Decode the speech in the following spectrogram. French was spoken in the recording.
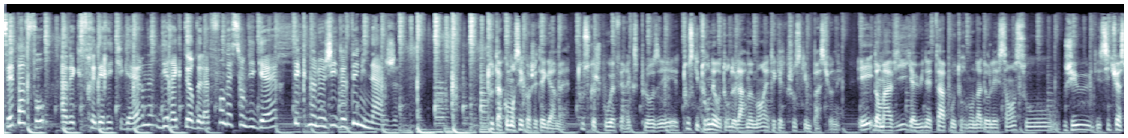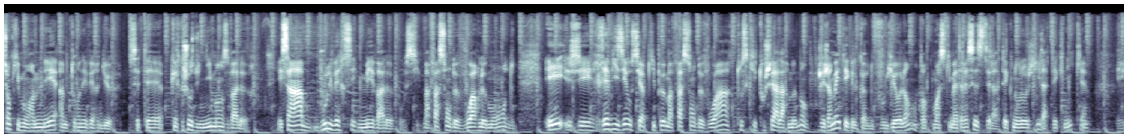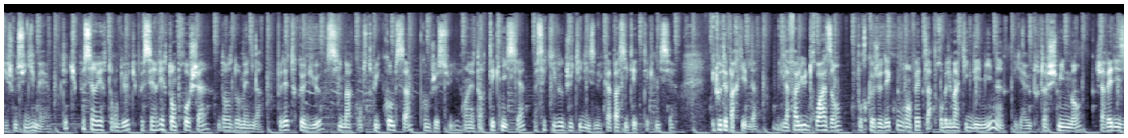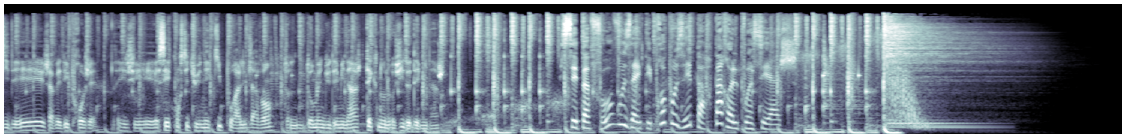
C'est pas faux, avec Frédéric Guerne, directeur de la Fondation d'Iguerre, technologie de déminage. Tout a commencé quand j'étais gamin. Tout ce que je pouvais faire exploser, tout ce qui tournait autour de l'armement était quelque chose qui me passionnait. Et dans ma vie, il y a eu une étape autour de mon adolescence où j'ai eu des situations qui m'ont amené à me tourner vers Dieu. C'était quelque chose d'une immense valeur. Et ça a bouleversé mes valeurs aussi, ma façon de voir le monde. Et j'ai révisé aussi un petit peu ma façon de voir tout ce qui touchait à l'armement. J'ai jamais été quelqu'un de violent, donc moi ce qui m'intéressait c'était la technologie, la technique. Et je me suis dit, mais peut-être tu peux servir ton Dieu, tu peux servir ton prochain dans ce domaine-là. Peut-être que Dieu, s'il m'a construit comme ça, comme je suis, en étant technicien, bah, c'est qu'il veut que j'utilise mes capacités de technicien. Et tout est parti de là. Il a fallu trois ans pour que je découvre en fait la problématique des mines. Il y a eu tout un cheminement. J'avais des idées, j'avais des projets. Et j'ai essayé de constituer une équipe pour aller de l'avant dans le domaine du déminage, technologie de déminage. C'est pas faux, vous a été proposé par parole.ch.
